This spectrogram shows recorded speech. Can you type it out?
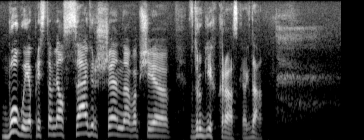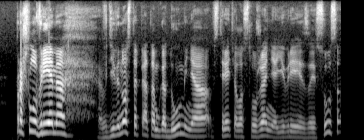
Богу я представлял совершенно вообще в других красках, да. Прошло время, в 95 году меня встретило служение еврея за Иисуса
